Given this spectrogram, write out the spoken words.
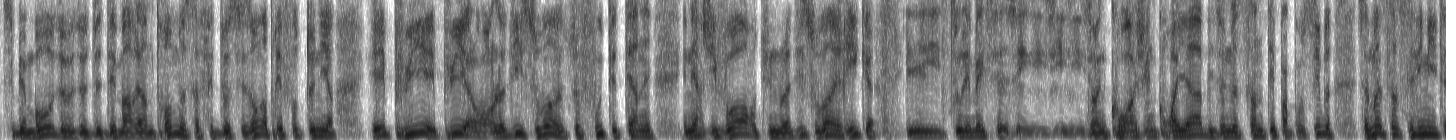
C'est bien beau de, de, de démarrer en trombe, ça fait deux saisons. Après, faut tenir. Et puis, et puis, alors on le dit souvent, ce foot éterne, énergivore. Tu nous l'as dit souvent, Eric. ils- tous les mecs, ils, ils ont un courage incroyable, ils ont une santé pas possible. Seulement, ça c'est limite,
